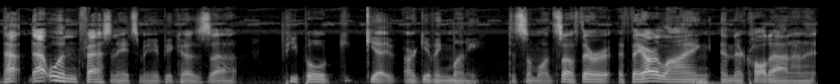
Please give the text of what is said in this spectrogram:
That that one fascinates me because uh, people get are giving money to someone. So if they're if they are lying and they're called out on it,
